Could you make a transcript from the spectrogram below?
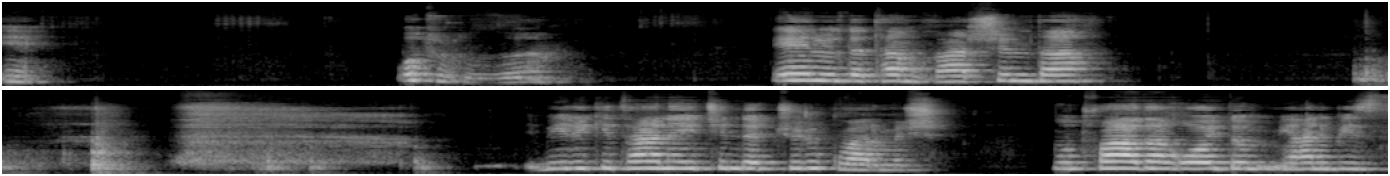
İyi. Otur kızım. Eylül de tam karşımda. Bir iki tane içinde çürük varmış. Mutfağa da koydum. Yani biz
